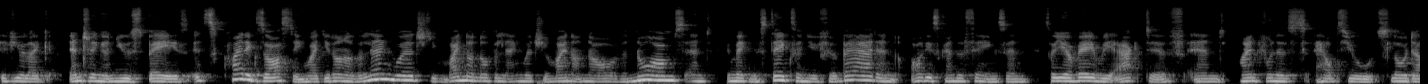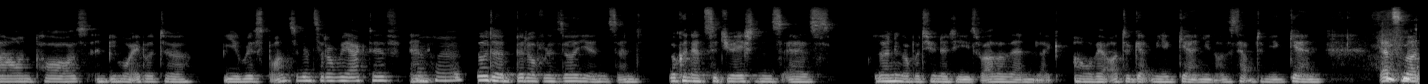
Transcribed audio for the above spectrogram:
if you're like entering a new space, it's quite exhausting, right? You don't know the language, you might not know the language, you might not know the norms, and you make mistakes and you feel bad and all these kinds of things. And so you're very reactive, and mindfulness helps you slow down, pause, and be more able to be responsive instead of reactive and mm-hmm. build a bit of resilience and looking at situations as learning opportunities rather than like, oh, they're to get me again. You know, this happened to me again. That's not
